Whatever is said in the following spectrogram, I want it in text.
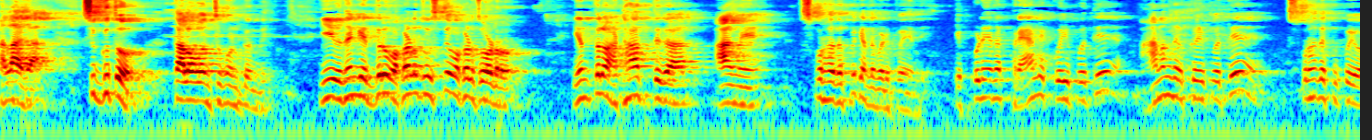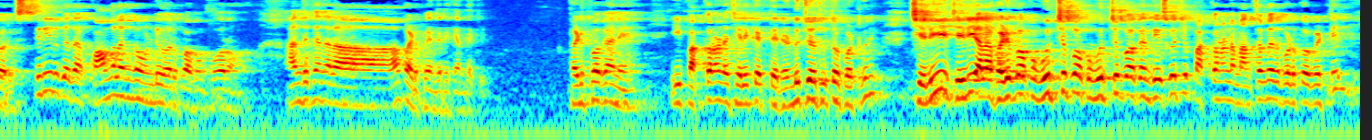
అలాగా సిగ్గుతో తల వంచుకుంటుంది. ఈ విధంగా ఇద్దరు ఒకళ్ళు చూస్తే ఒకళ్ళు చూడరు. ఇంతలో హఠాత్తుగా ఆమె స్పృహ తప్పి కింద పడిపోయింది. ఎప్పుడైనా ప్రేమ ఎక్కువైపోతే ఆనందం ఎక్కువైపోతే స్పృహ తప్పిపోయేవారు. స్త్రీలు కదా కోమలంగా ఉండేవారు పాపం పూర్వం. అందుకని అలా పడిపోయింది కిందకి. పడిపోగానే ఈ పక్కనున్న చెలికెత్తే రెండు చేతులతో పట్టుకుని చెలి చెలి అలా పడిపోక ఊర్చిపోక ఊర్చిపోక అని తీసుకొచ్చి పక్కనున్న మంచం మీద పడుకోబెట్టి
